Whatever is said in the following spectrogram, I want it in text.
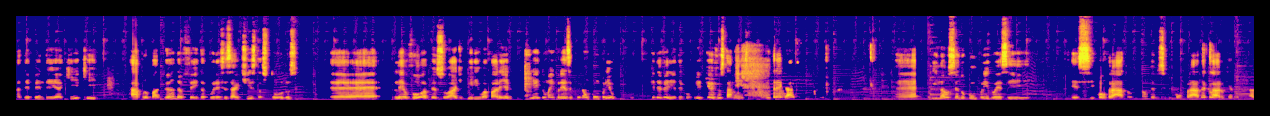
a depender aqui que a propaganda feita por esses artistas todos é, levou a pessoa a adquirir o aparelho e aí de uma empresa que não cumpriu que deveria ter cumprido, que é justamente entregar é, e não sendo cumprido esse esse contrato, não tendo sido comprado, é claro que a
